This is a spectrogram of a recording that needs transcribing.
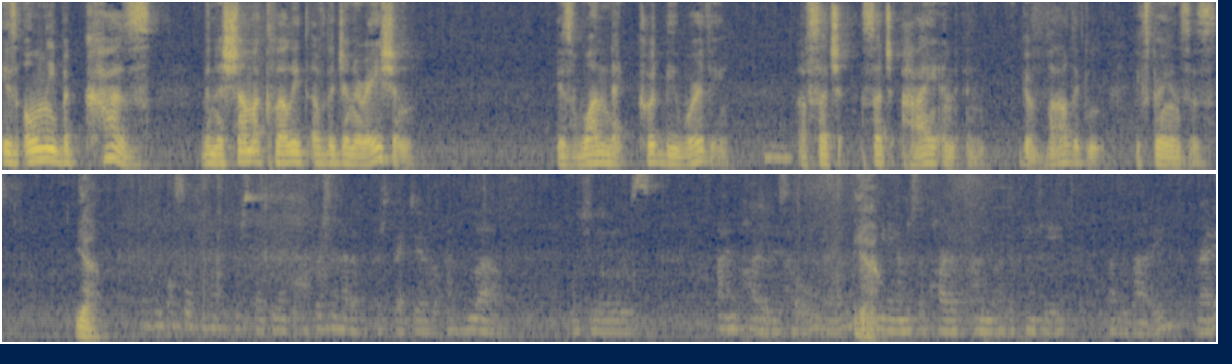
is only because the neshama klalit of the generation is one that could be worthy of such such high and, and gewaldic experiences. Yeah. I think also if I had the perspective, a person had a perspective of love, which is, I'm part of this whole, right? Yeah. Meaning I'm just a part of, I'm like a pinky of the body, right?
